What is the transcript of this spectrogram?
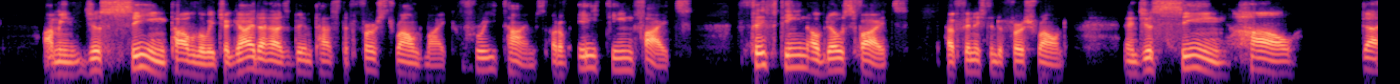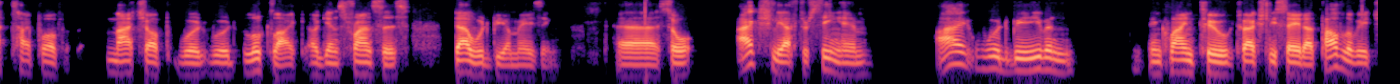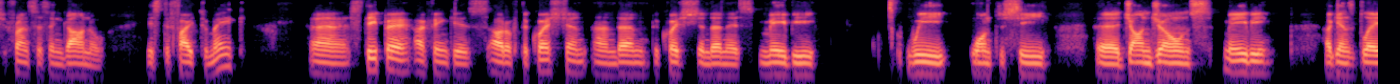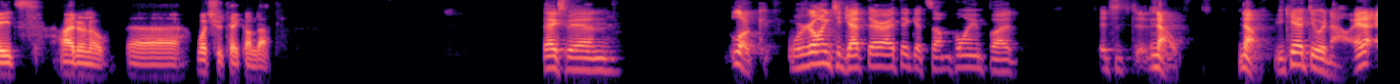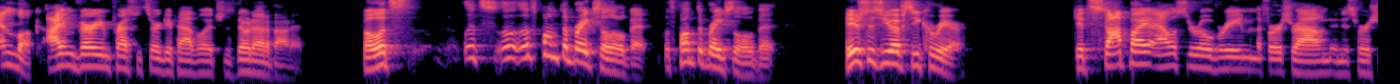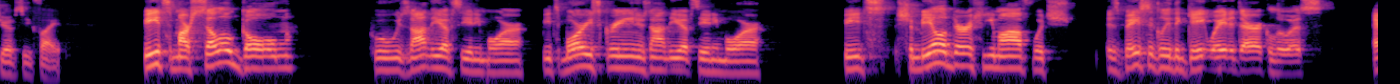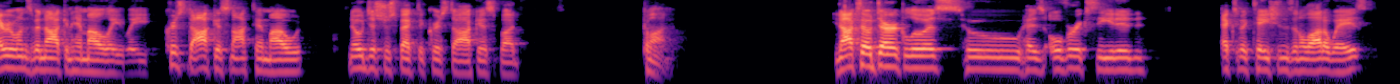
I mean, just seeing Pavlovich, a guy that has been past the first round, Mike, three times out of 18 fights, 15 of those fights have finished in the first round. And just seeing how that type of matchup would, would look like against Francis, that would be amazing. Uh, so actually, after seeing him, I would be even inclined to to actually say that Pavlovich, Francis Ngannou is the fight to make. Uh, Stipe, I think, is out of the question, and then the question then is maybe we want to see uh, Jon Jones maybe against Blaydes. I don't know. Uh, what's your take on that? Thanks, man. Look, we're going to get there, I think, at some point, but it's no, no, you can't do it now. And and look, I'm very impressed with Sergey Pavlovich. There's no doubt about it. But let's let's let's pump the brakes a little bit. Let's pump the brakes a little bit. Here's his UFC career. Gets stopped by Alistair Overeem in the first round in his first UFC fight. Beats Marcelo Golm, who is not in the UFC anymore. Beats Maurice Greene, who's not in the UFC anymore. Beats Shamil Abdurakhimov, which is basically the gateway to Derrick Lewis. Everyone's been knocking him out lately. Chris Daukaus knocked him out. No disrespect to Chris Daukaus, but come on. He knocks out Derrick Lewis, who has overexceeded expectations in a lot of ways.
